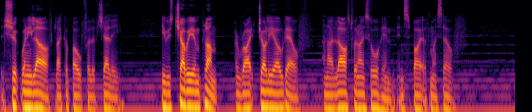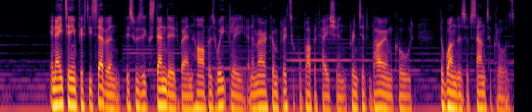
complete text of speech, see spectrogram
that shook when he laughed like a bowl full of jelly. He was chubby and plump, a right jolly old elf, and I laughed when I saw him in spite of myself. In 1857, this was extended when Harper's Weekly, an American political publication, printed a poem called The Wonders of Santa Claus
